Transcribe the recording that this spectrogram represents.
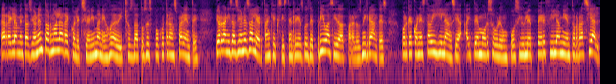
La reglamentación en torno a la recolección y manejo de dichos datos es poco transparente y organizaciones alertan que existen riesgos de privacidad para los migrantes porque con esta vigilancia hay temor sobre un posible perfilamiento racial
